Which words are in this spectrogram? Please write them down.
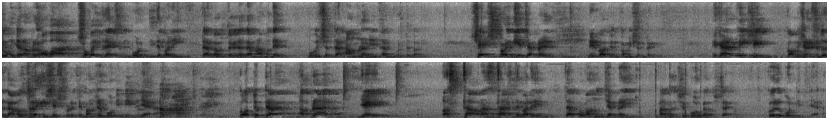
এবং যেন আমরা অবাধ সবাই মিলে একসাথে ভোট দিতে পারি, তার ব্যবস্থা যাতে আমরা আমাদের ভবিষ্যৎটা আমরা নির্ধারণ করতে পারি। শেষ করে দিয়েছে আপনার নির্বাচন কমিশনটাকে। এখানে এই সেই কমিশন শুধু ব্যবস্থাটাকে শেষ করেছে, মানুষের ভোটই দিতে যায় না। কতটা আপনার যে আস্থা অনাস্থা আসতে পারে, তার প্রমাণ হচ্ছে আপনার এই বাংলাদেশের ভোট ব্যবস্থা এখন। কেউ ভোট দিতে যায় না।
